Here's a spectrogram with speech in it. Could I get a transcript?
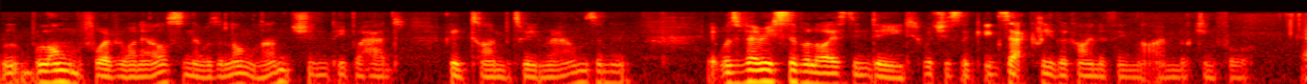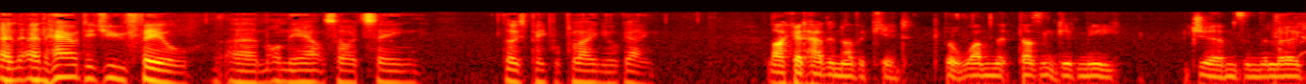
long before everyone else, and there was a long lunch, and people had good time between rounds, and it, it was very civilized indeed, which is the, exactly the kind of thing that I'm looking for. And and how did you feel um, on the outside seeing those people playing your game? Like I'd had another kid, but one that doesn't give me germs and the lurg.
